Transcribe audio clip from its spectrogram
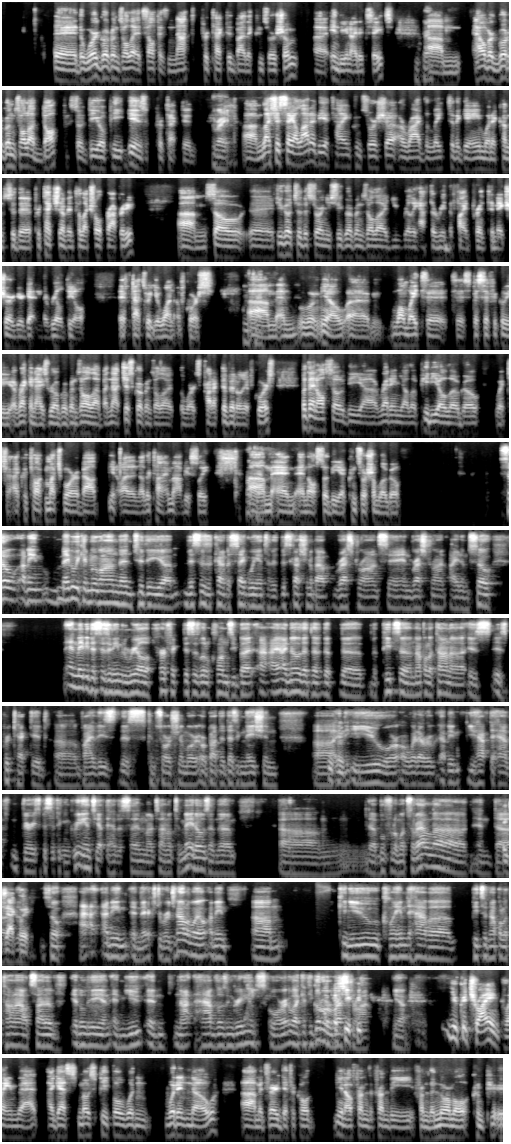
uh, the word gorgonzola itself is not protected by the consortium uh, in the United States. Okay. Um, however, gorgonzola DOP, so DOP, is protected. Right. Um, let's just say a lot of the Italian consortia arrived late to the game when it comes to the protection of intellectual property. Um, so uh, if you go to the store and you see gorgonzola, you really have to read the fine print to make sure you're getting the real deal, if that's what you want, of course. Okay. Um, and you know, uh, one way to to specifically recognize real gorgonzola, but not just gorgonzola, the words product of Italy, of course, but then also the uh, red and yellow PDO logo, which I could talk much more about, you know, at another time, obviously, okay. um, and and also the uh, consortium logo. So, I mean, maybe we can move on then to the. Uh, this is kind of a segue into the discussion about restaurants and restaurant items. So, and maybe this isn't even real perfect. This is a little clumsy, but I, I know that the, the, the the pizza napoletana is is protected uh, by these this consortium or, or about the designation uh, mm-hmm. in the EU or or whatever. I mean, you have to have very specific ingredients. You have to have the San Marzano tomatoes and the um the buffalo mozzarella and uh, exactly the, so i i mean and the extra virgin olive oil i mean um can you claim to have a pizza napoletana outside of Italy and and you and not have those ingredients or like if you go to a restaurant could, yeah you could try and claim that I guess most people wouldn't wouldn't know um, it's very difficult you know from the from the from the normal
